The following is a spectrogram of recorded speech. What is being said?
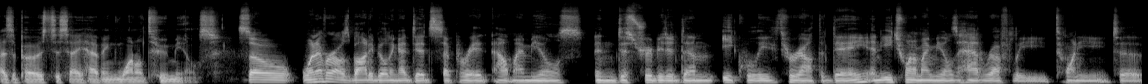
As opposed to, say, having one or two meals? So, whenever I was bodybuilding, I did separate out my meals and distributed them equally throughout the day. And each one of my meals had roughly 20 to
